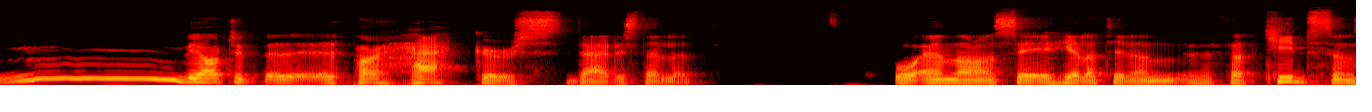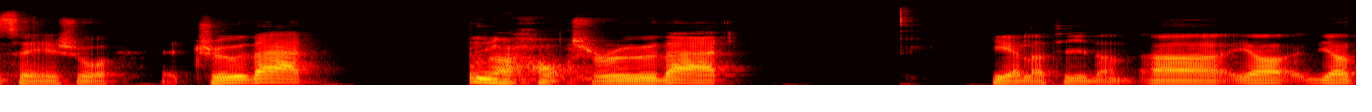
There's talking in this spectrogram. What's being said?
mm, vi har typ ett par hackers där istället. Och en av dem säger hela tiden, för att kidsen säger så, true that, Jaha. True that. Hela tiden. Uh, jag, jag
